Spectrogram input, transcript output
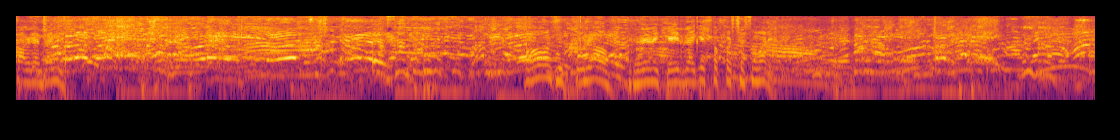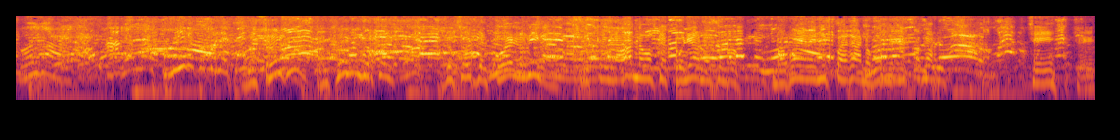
Salgan de ahí. No, culiao, te tienen que ir de aquí estos coches sumarios. Yo soy, yo soy, yo soy, yo soy del pueblo, diga. Yo estoy grabando porque culiao no, no, no puede venir para acá, no puede venir para acá. Sí, sí.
